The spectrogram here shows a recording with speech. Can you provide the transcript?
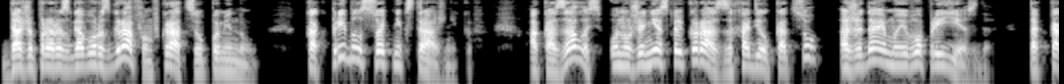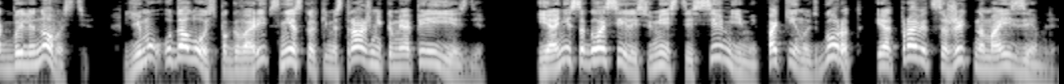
Даже про разговор с графом вкратце упомянул. Как прибыл сотник стражников. Оказалось, он уже несколько раз заходил к отцу, ожидая моего приезда, так как были новости. Ему удалось поговорить с несколькими стражниками о переезде, и они согласились вместе с семьями покинуть город и отправиться жить на мои земли.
